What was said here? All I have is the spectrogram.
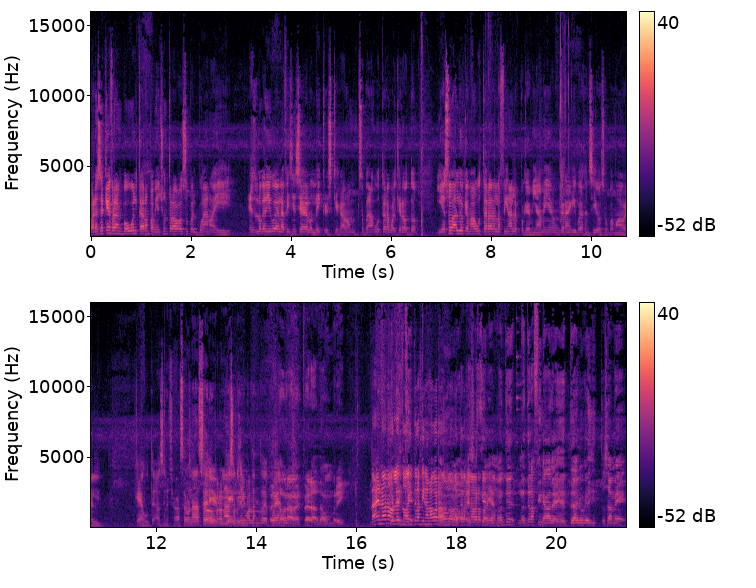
Parece que Frank Bowen, cabrón, para mí ha hecho un trabajo súper bueno y eso es lo que digo de la eficiencia de los Lakers, que cabrón, se pueden ajustar a cualquiera de los dos. Y eso es algo que me va a gustar ahora en las finales, porque Miami es un gran equipo defensivo, eso vamos a ver qué ajustes hacen. Va a ser una So, serie pero nada, eso lo seguimos hablando después. Perdóname, espera, da un break. No, no, no, no, Es no de la final ahora, no, no, es de la final ahora todavía. No es, de, no es de las finales, es de algo que dijiste. O sea, me,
